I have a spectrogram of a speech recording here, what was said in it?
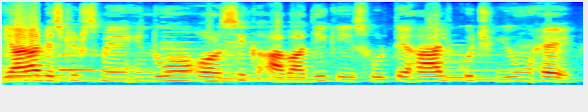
11 डिस्ट्रिक्ट्स में हिंदुओं और सिख आबादी की सूरत हाल कुछ यूँ है।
